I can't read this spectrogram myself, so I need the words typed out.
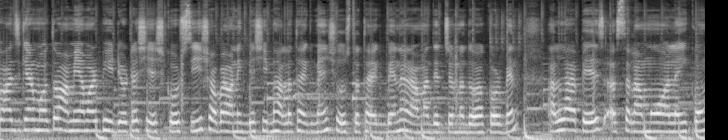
তো আজকের মতো আমি আমার ভিডিওটা শেষ করছি। সবাই অনেক বেশি ভালো থাকবেন, সুস্থ থাকবেন আর আমাদের জন্য দোয়া করবেন। আল্লাহ হাফেজ, আসসালামু আলাইকুম।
